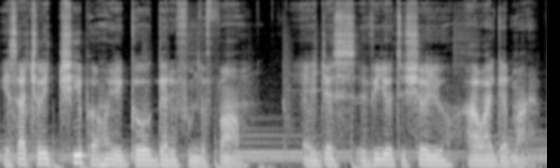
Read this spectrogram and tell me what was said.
It's actually cheaper when you go get it from the farm. It's just a video to show you how I get mine.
